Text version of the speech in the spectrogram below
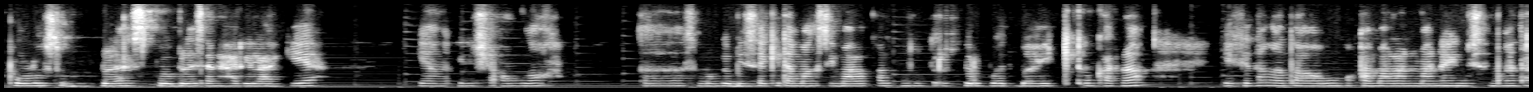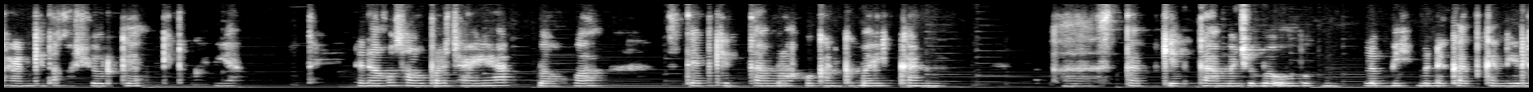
10, 11, 12 hari lagi ya yang insya Allah uh, semoga bisa kita maksimalkan untuk terus berbuat baik gitu. Karena ya kita nggak tahu amalan mana yang bisa mengantarkan kita ke surga gitu kan ya. Dan aku selalu percaya bahwa setiap kita melakukan kebaikan uh, step kita mencoba untuk lebih mendekatkan diri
